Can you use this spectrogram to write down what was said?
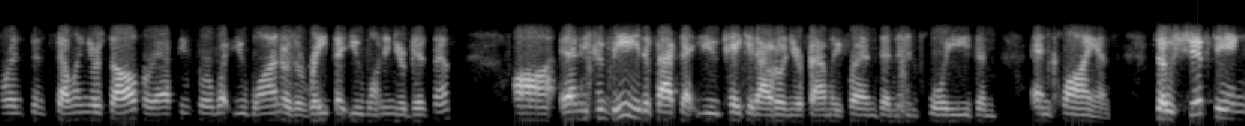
for instance, selling yourself or asking for what you want or the rate that you want in your business. Uh, and it could be the fact that you take it out on your family, friends, and employees and, and clients. So shifting,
